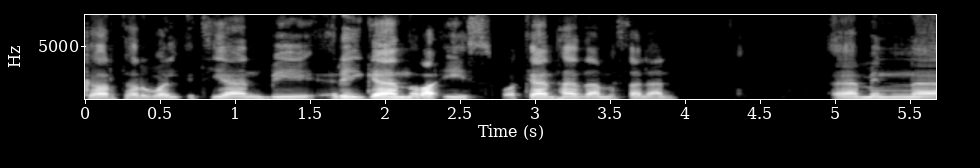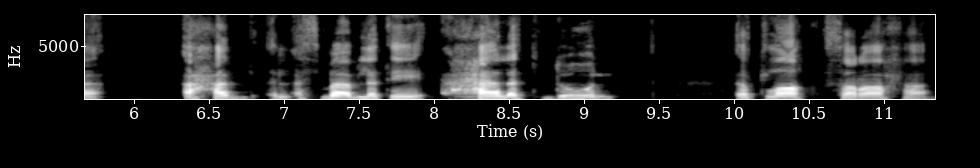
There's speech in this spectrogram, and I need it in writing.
كارتر والإتيان بريغان رئيس. وكان هذا مثلا آه، من أحد الأسباب التي حالت دون إطلاق سراحة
